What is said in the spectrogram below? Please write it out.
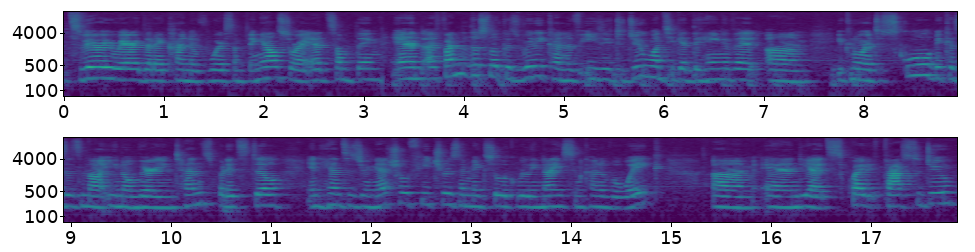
It's very rare that I kind of wear something else or I add something. And I find that this look is really kind of easy to do once you get the hang of it. Um, you can wear it to school because it's not, you know, very intense, but it still enhances your natural features and makes you look really nice and kind of awake. Um, and yeah, it's quite fast to do.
